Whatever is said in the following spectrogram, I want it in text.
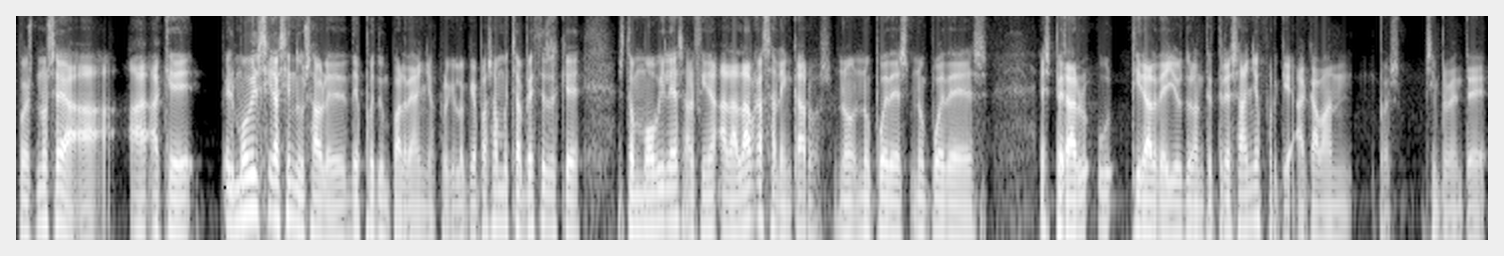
pues no sé, a, a- que el móvil siga siendo usable de- después de un par de años, porque lo que pasa muchas veces es que estos móviles al final, a la larga salen caros. No, no puedes, no puedes esperar tirar de ellos durante tres años porque acaban, pues, simplemente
